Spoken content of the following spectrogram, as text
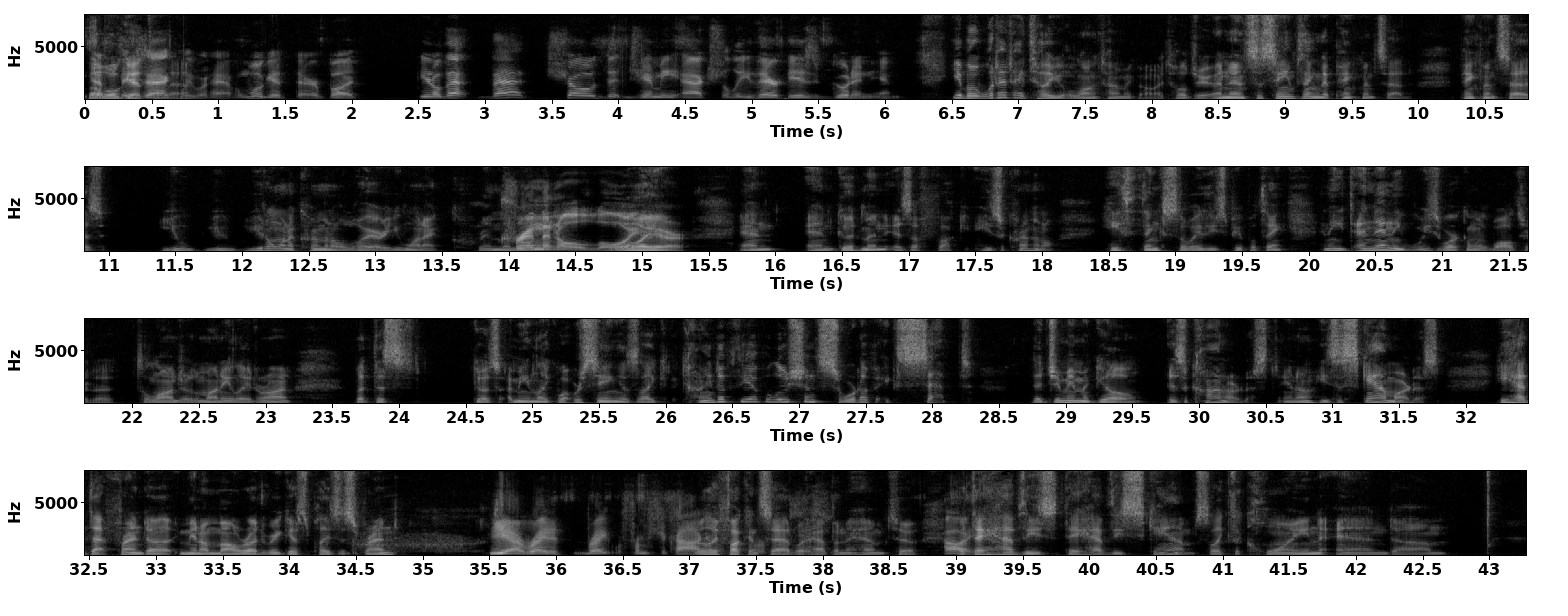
But that's we'll get exactly to that. what happened. We'll get there, but you know that that showed that Jimmy actually there is good in him. Yeah, but what did I tell you a long time ago? I told you, and it's the same thing that Pinkman said. Pinkman says, "You you you don't want a criminal lawyer. You want a criminal Criminal lawyer. lawyer." And and Goodman is a fuck. He's a criminal. He thinks the way these people think, and he and then he, he's working with Walter to to launder the money later on. But this goes. I mean, like what we're seeing is like kind of the evolution, sort of, except that Jimmy McGill is a con artist. You know, he's a scam artist. He had that friend, uh, you know, Mel Rodriguez plays his friend. Yeah, right, right from Chicago. Really fucking sad what happened to him too. Oh, but they have these they have these scams like the coin and um,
